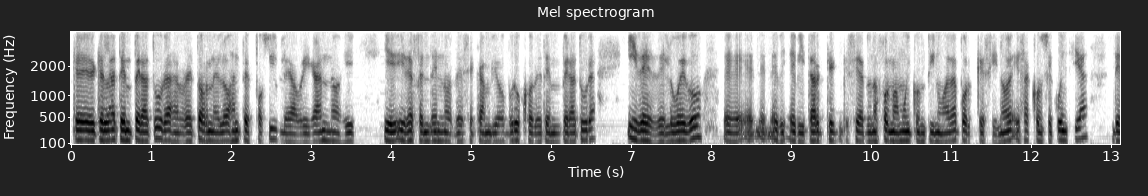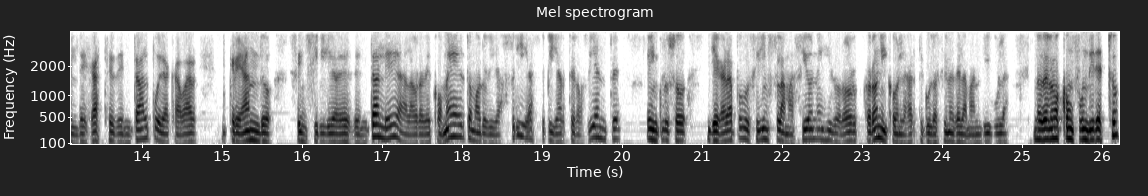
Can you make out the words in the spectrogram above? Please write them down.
que, que, la temperatura retorne lo antes posible, abrigarnos y, y, defendernos de ese cambio brusco de temperatura y desde luego eh, evitar que, sea de una forma muy continuada porque si no esas consecuencias del desgaste dental puede acabar creando sensibilidades dentales a la hora de comer, tomar bebidas frías, cepillarte los dientes e incluso llegar a producir inflamaciones y dolor crónico en las articulaciones de la mandíbula. No debemos confundir esto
